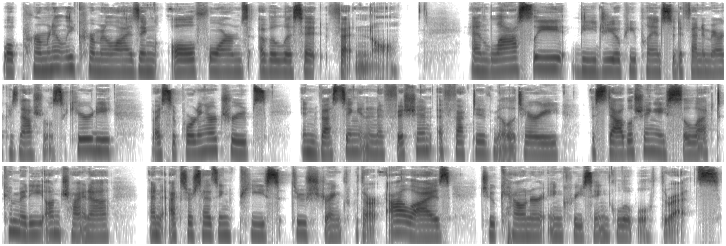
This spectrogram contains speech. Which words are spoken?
while permanently criminalizing all forms of illicit fentanyl. And lastly, the GOP plans to defend America's national security by supporting our troops, investing in an efficient, effective military, establishing a select committee on China, and exercising peace through strength with our allies to counter increasing global threats.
